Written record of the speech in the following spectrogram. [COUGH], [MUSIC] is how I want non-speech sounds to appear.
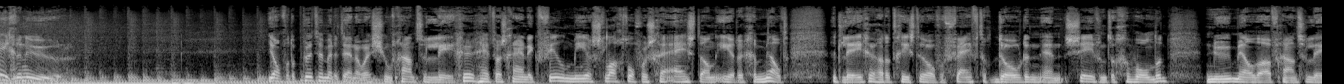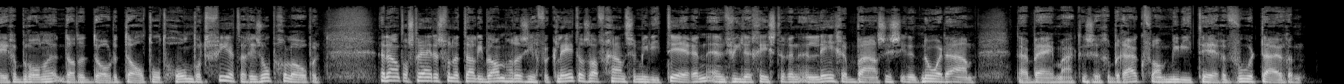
9 uur. Jan van der Putten met het NOS-Afghaanse leger heeft waarschijnlijk veel meer slachtoffers geëist dan eerder gemeld. Het leger had het gisteren over 50 doden en 70 gewonden. Nu melden Afghaanse legerbronnen dat het dodental tot 140 is opgelopen. Een aantal strijders van de Taliban hadden zich verkleed als Afghaanse militairen en vielen gisteren een legerbasis in het noorden aan. Daarbij maakten ze gebruik van militaire voertuigen.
